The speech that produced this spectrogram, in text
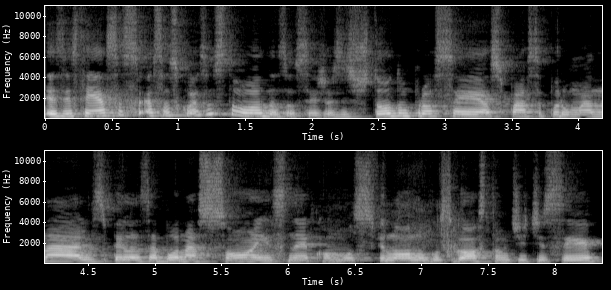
existem essas, essas coisas todas, ou seja, existe todo um processo, passa por uma análise, pelas abonações, né, como os filólogos gostam de dizer.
